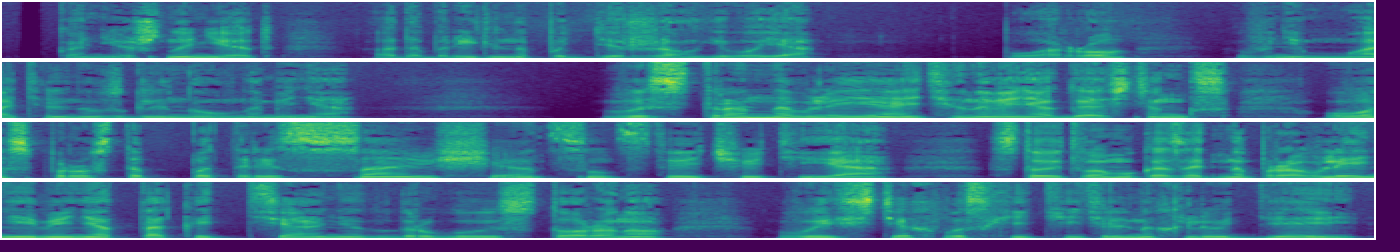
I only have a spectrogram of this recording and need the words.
— Конечно, нет, — одобрительно поддержал его я. Пуаро внимательно взглянул на меня. «Вы странно влияете на меня, Гастингс. У вас просто потрясающее отсутствие чутья. Стоит вам указать направление, меня так и тянет в другую сторону. Вы из тех восхитительных людей,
